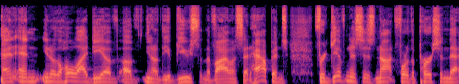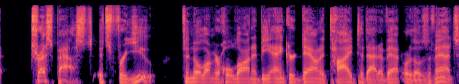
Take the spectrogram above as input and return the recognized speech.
and and you know the whole idea of of you know the abuse and the violence that happens forgiveness is not for the person that trespassed. It's for you to no longer hold on and be anchored down and tied to that event or those events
